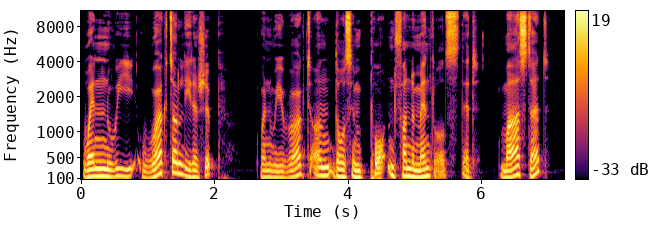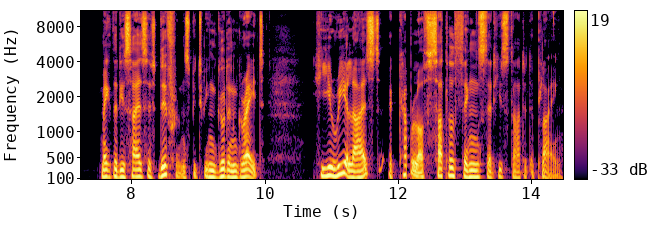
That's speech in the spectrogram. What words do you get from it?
when we worked on leadership, when we worked on those important fundamentals that mastered make the decisive difference between good and great, he realized a couple of subtle things that he started applying.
